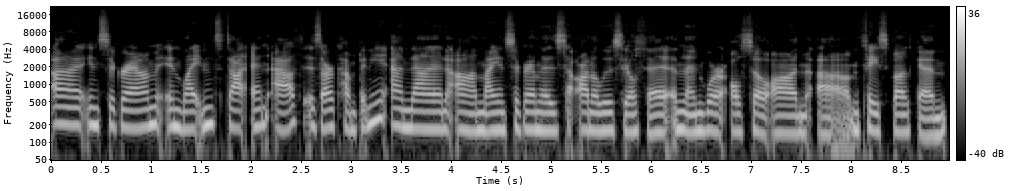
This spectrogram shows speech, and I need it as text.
uh, Instagram, enlightened.nf is our company. And then um, my Instagram is Ahnna Lucille Fit. And then we're also on um, Facebook and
